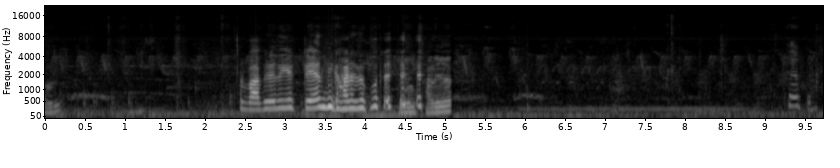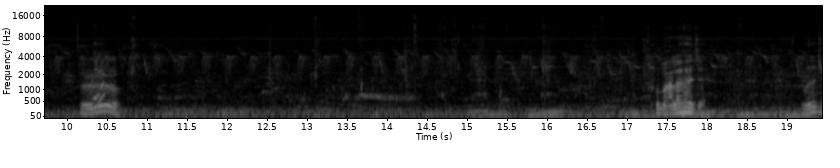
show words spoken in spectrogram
ধরি তোর বাপের দিকে ট্রেন ঘাড়ের উপরে। ট্রেন ছাড়িয়ে খেতে হুম। খুব ভালো হয়েছে। বুঝেছ?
